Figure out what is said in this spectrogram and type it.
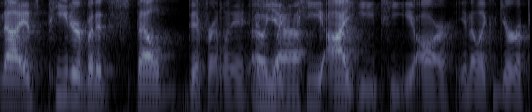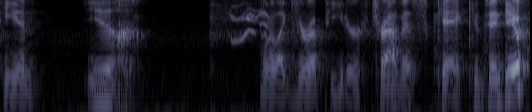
No, it's Peter, but it's spelled differently. Oh, it's Oh, yeah. like P I E T E R. You know, like European. Ugh. More like you're a Peter Travis. Okay, continue.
